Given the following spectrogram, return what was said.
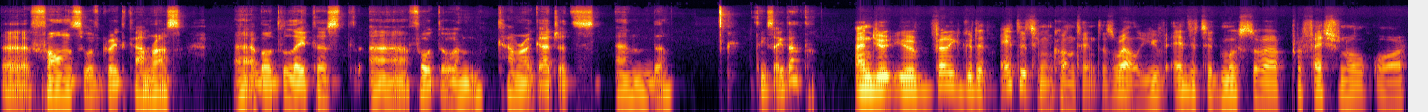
uh, phones with great cameras, uh, about the latest uh, photo and camera gadgets and uh, things like that. And you're you're very good at editing content as well. You've edited most of our professional or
